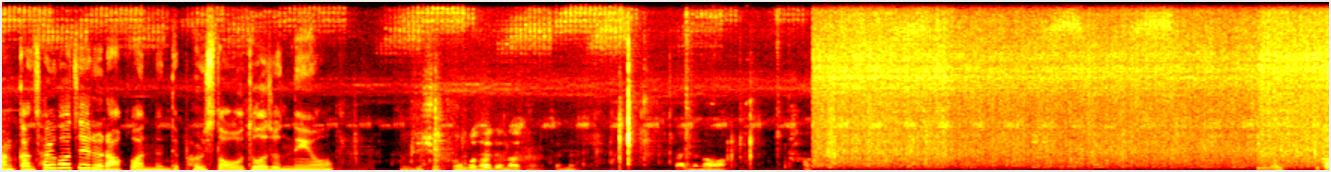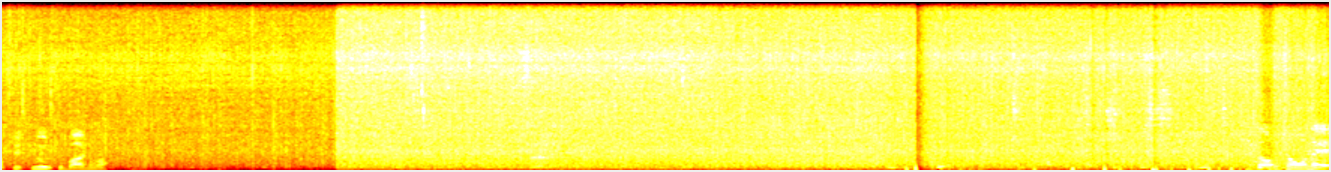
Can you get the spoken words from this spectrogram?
잠깐 설거지를 하고 왔는데 벌써 어두워졌네요. 티슈 좋은 거 사야 되나 저 맨날 빨려 나와. 갑자기 비가 이렇게 많이 와? 비가 엄청 오네.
